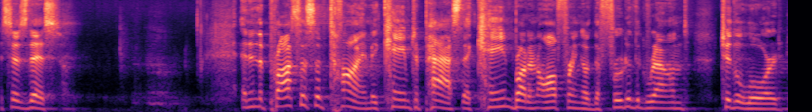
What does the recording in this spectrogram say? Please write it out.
It says this And in the process of time, it came to pass that Cain brought an offering of the fruit of the ground to the Lord.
